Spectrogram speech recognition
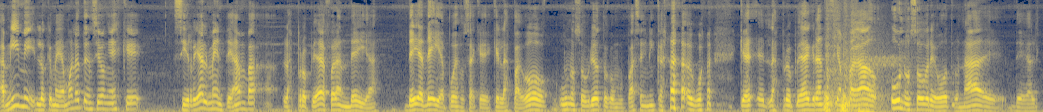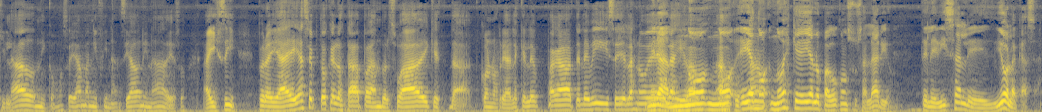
a mí me- lo que me llamó la atención es que si realmente ambas las propiedades fueran de ella, de ella, de ella, pues, o sea, que, que las pagó uno sobre otro, como pasa en Nicaragua, que eh, las propiedades grandes se han pagado uno sobre otro, nada de, de alquilado, ni cómo se llama, ni financiado, ni nada de eso. Ahí sí, pero ya ella aceptó que lo estaba pagando el suave y que da- con los reales que le pagaba Televisa y de las Mira, novelas. iba no, no, ajustando. ella no, no es que ella lo pagó con su salario. Televisa le dio la casa.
